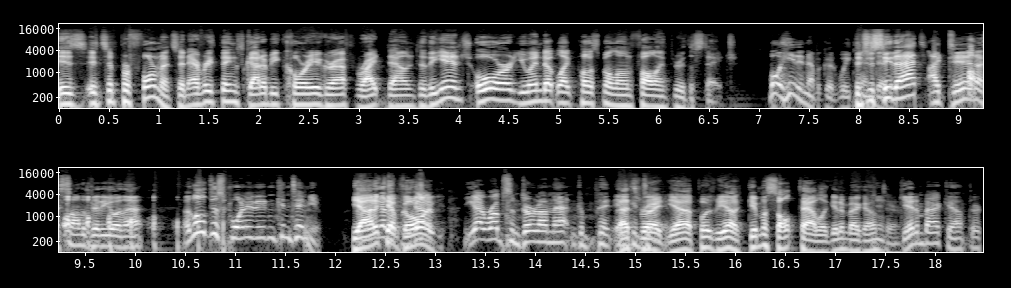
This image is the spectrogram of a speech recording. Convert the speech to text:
is it's a performance and everything's got to be choreographed right down to the inch or you end up like post malone falling through the stage Boy, he didn't have a good weekend. Did you did see he? that? I did. I saw the video of that. A little disappointed it didn't continue. Yeah, I'd You have gotta- kept you going. gotta- You got to rub some dirt on that and, comp- and that's continue. right yeah put yeah give him a salt tablet get him back out there Get him back out there.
